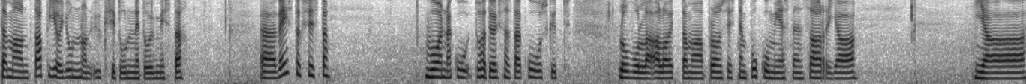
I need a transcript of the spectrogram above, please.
tämä on Tapio Junnon yksi tunnetuimmista veistoksista vuonna 1960-luvulla aloittamaa pronssisten pukumiesten sarjaa. Ja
